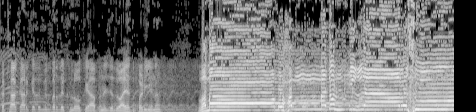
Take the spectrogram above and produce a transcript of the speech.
کٹھا کر کے تو ممبر دے کھلو کے آپ نے جدو آیت پڑھی ہے نا، وما محمد الا رسول۔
